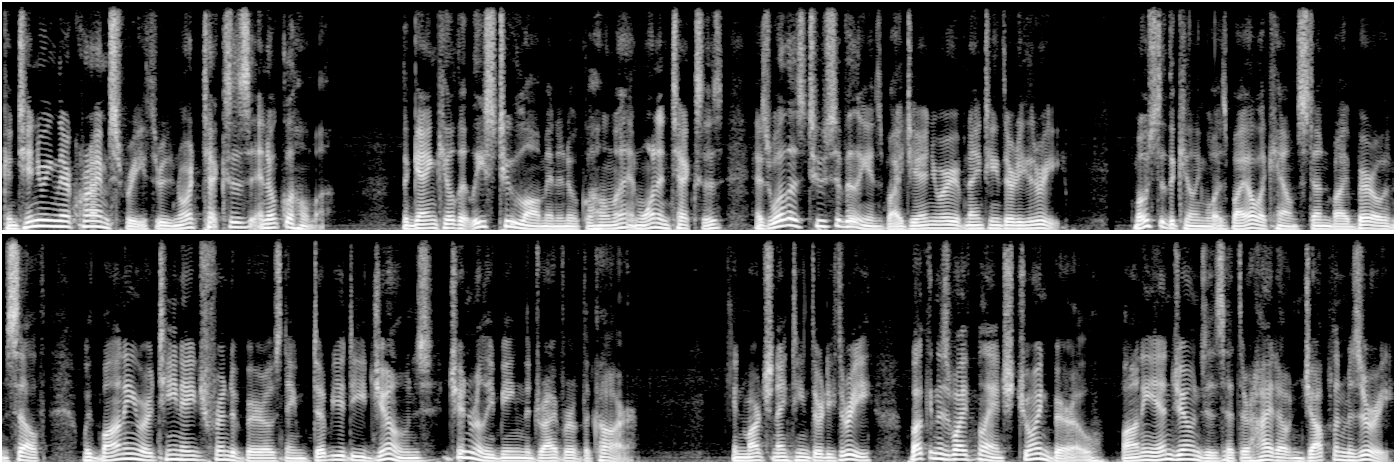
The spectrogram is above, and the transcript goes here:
continuing their crime spree through North Texas and Oklahoma. The gang killed at least two lawmen in Oklahoma and one in Texas, as well as two civilians by January of 1933. Most of the killing was, by all accounts, done by Barrow himself, with Bonnie or a teenage friend of Barrow's named W.D. Jones generally being the driver of the car. In March 1933, Buck and his wife Blanche joined Barrow, Bonnie, and Joneses at their hideout in Joplin, Missouri,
